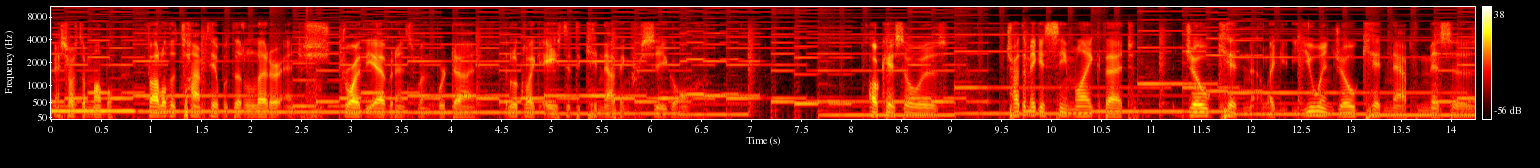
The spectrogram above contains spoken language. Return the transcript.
May starts to mumble. Follow the timetable to the letter and destroy the evidence when we're done. It looked like Ace did the kidnapping for Siegel. Okay, so it was tried to make it seem like that Joe kidnapped, like you and Joe kidnapped Mrs.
